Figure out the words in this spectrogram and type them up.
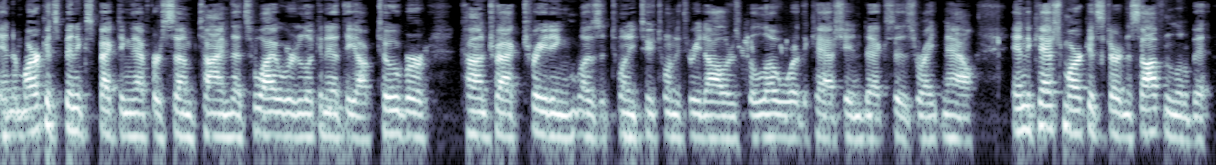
and the market's been expecting that for some time. That's why we're looking at the October contract trading was at $22, $23 below where the cash index is right now. And the cash market's starting to soften a little bit.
